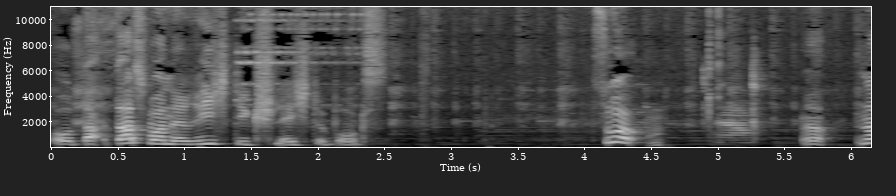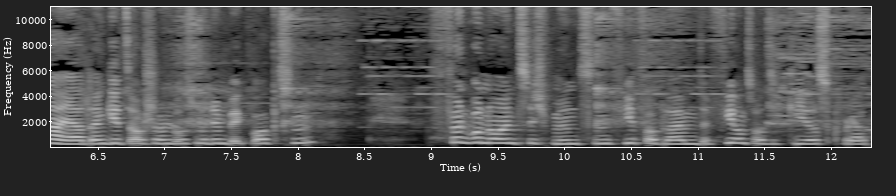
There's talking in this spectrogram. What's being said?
Oh, da, das war eine richtig schlechte Box. Super. Ja. Naja, dann geht's auch schon los mit den Big Boxen. 95 Münzen, 4 verbleibende, 24 Gear Scrap,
